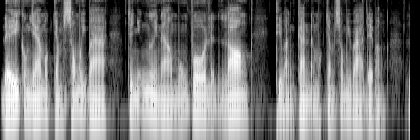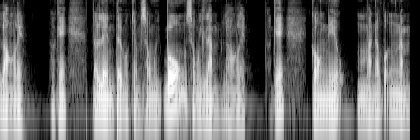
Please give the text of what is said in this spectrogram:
Để ý con giá 163 cho những người nào muốn vô định long thì bạn canh ở 163 để bạn lon lên. Ok. Nó lên tới 164, 65 lon lên. Ok. Còn nếu mà nó vẫn nằm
